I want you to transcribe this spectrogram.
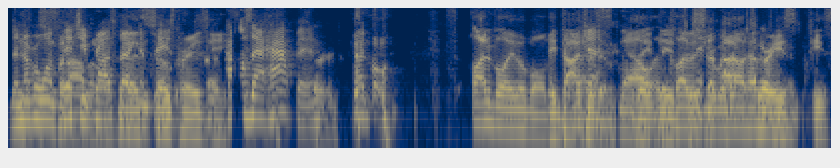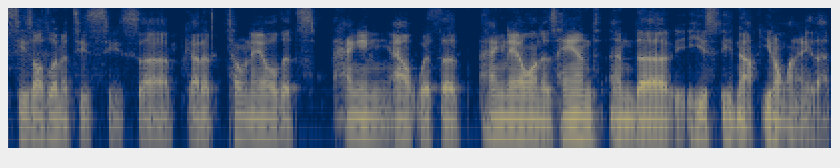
the number one pitching prospect in is so baseball. crazy. How's that happen? It's unbelievable. They dodged Yeah. him. Snell They- and they just- without having he's he's he's off limits. He's he's uh, got a toenail that's hanging out with a hangnail on his hand, and uh, he's he, no, you don't want any of that.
